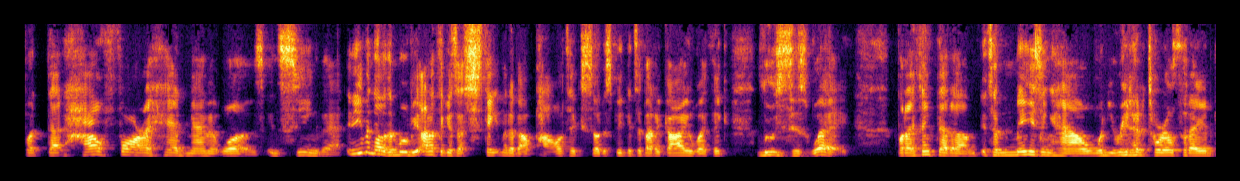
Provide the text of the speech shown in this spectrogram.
but that how far ahead Mamet was in seeing that, and even though the movie, I don't think it's a statement about politics, so to speak. It's about a guy who I think loses his way. But I think that um, it's amazing how when you read editorials today and,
